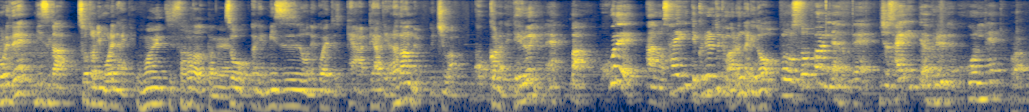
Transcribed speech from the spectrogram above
これで水が外に漏れないお前んち皿だったね。そうだけど水をねこうやってピャーピャーってやらなんのようちは。こっからね出るんよね。まあここであの遮ってくれる時もあるんだけどこのストッパーみたいなのって一応遮ってはくれるんだよ。ここにねほら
